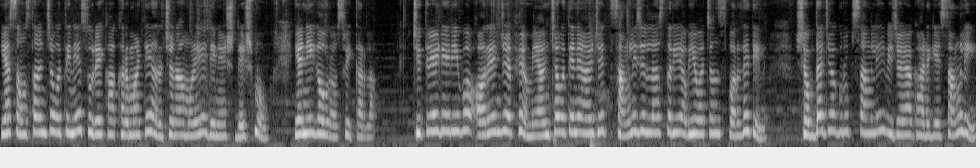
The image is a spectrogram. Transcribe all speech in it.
या संस्थांच्या वतीने सुरेखा खरमाटे अर्चना मुळे दिनेश देशमुख यांनी गौरव स्वीकारला. चित्रे डेअरी व ऑरेंज एफ एम यांच्या वतीने आयोजित सांगली जिल्हास्तरीय अभिवाचन स्पर्धेतील शब्दाच्या ग्रुप सांगली विजया घाडगे सांगली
